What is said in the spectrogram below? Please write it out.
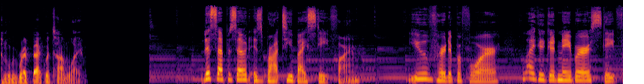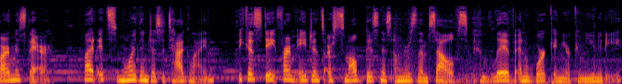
and we'll be right back with Tom Ley. This episode is brought to you by State Farm. You've heard it before. Like a good neighbor, State Farm is there. But it's more than just a tagline because State Farm agents are small business owners themselves who live and work in your community.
